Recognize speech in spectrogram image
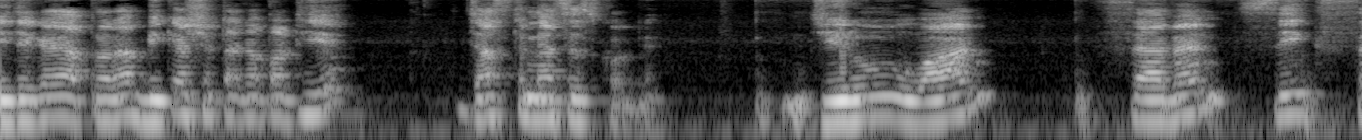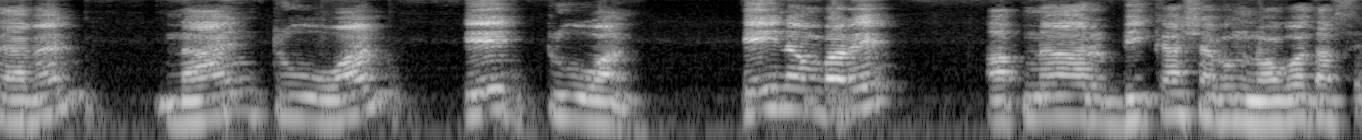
এই জায়গায় আপনারা বিকাশে টাকা পাঠিয়ে জাস্ট মেসেজ করবেন। Zero one seven six seven nine two one eight two one. এই নাম্বারে আপনার বিকাশ এবং নগদ আছে,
